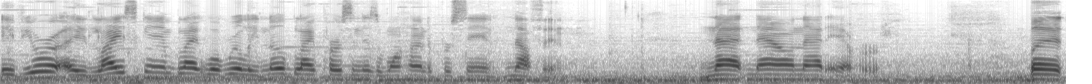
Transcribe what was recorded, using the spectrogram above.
if you're a light skinned black, well, really, no black person is 100% nothing. Not now, not ever. But,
